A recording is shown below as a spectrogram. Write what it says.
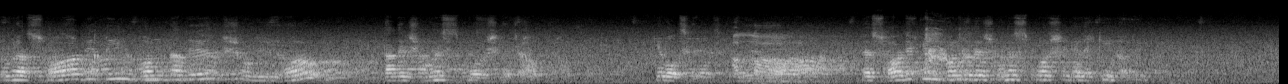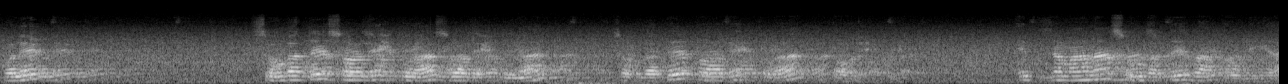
তোমরা সদিন বন্দাদের সঙ্গী হও, তাদের সঙ্গে স্পর্শে যাও। কে বলছে? সদিন বন্দাদের সঙ্গে স্পর্শে গেলে কি হবে? বলে, সোহবাতে সহজে তোরা সহজে তোরা সোহবাতে তহজে তোরা এক জামানা সহবাতে বা তৌলিয়া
